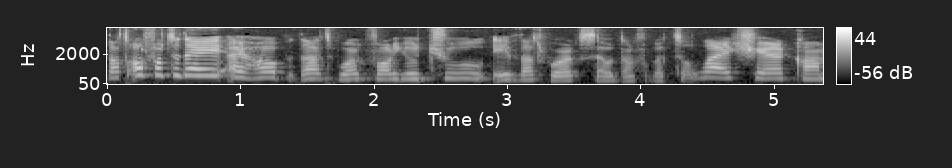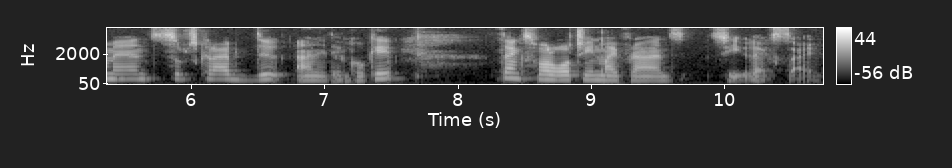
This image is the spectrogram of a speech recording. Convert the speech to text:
that's all for today. I hope that worked for you too. If that works so don't forget to like share comment subscribe do anything okay? Thanks for watching my friends. See you next time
